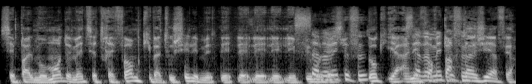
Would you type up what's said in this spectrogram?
C'est pas le moment de mettre cette réforme qui va toucher les, les, les, les, plus Ça va le feu. Donc, il y a un Ça effort partagé à faire.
